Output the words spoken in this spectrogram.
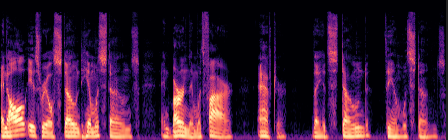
And all Israel stoned him with stones, and burned them with fire, after they had stoned them with stones.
